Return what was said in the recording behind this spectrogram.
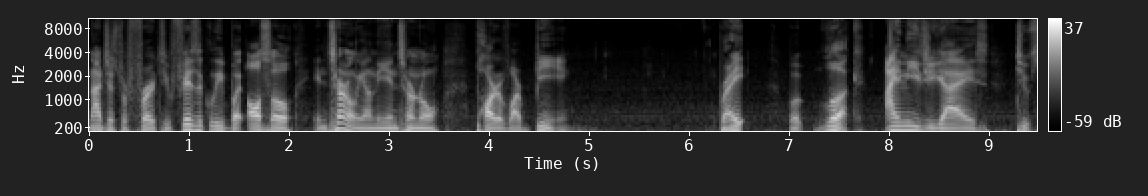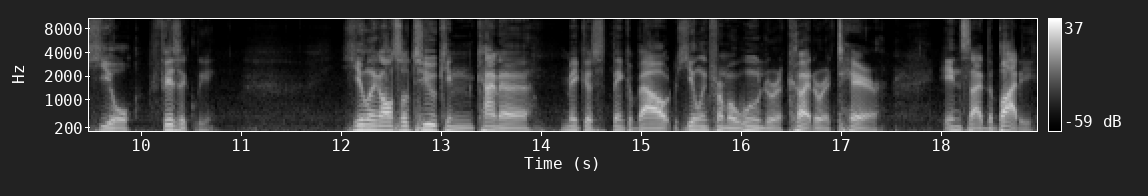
not just referred to physically, but also internally on the internal part of our being. Right? But look, I need you guys to heal physically. Healing also too can kind of make us think about healing from a wound or a cut or a tear inside the body.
